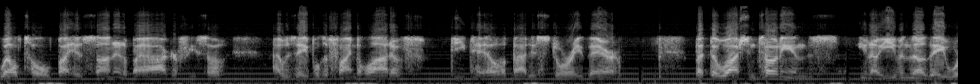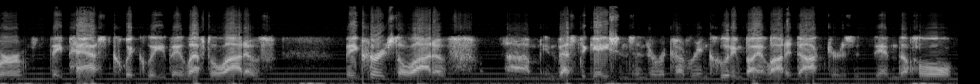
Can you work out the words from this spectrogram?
well told by his son in a biography. So I was able to find a lot of detail about his story there. But the Washingtonians, you know, even though they were they passed quickly, they left a lot of they encouraged a lot of um, investigations into recovery, including by a lot of doctors, and the whole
